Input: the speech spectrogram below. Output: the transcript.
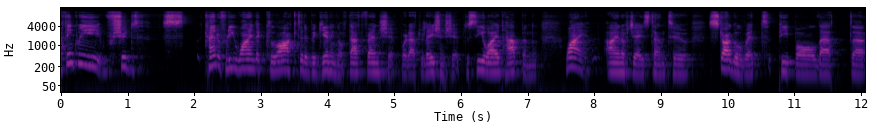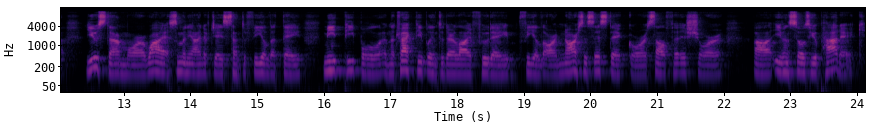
think we should kind of rewind the clock to the beginning of that friendship or that relationship to see why it happened. Why INFJs tend to struggle with people that uh, use them or why so many INFJs tend to feel that they meet people and attract people into their life who they feel are narcissistic or selfish or uh, even sociopathic.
